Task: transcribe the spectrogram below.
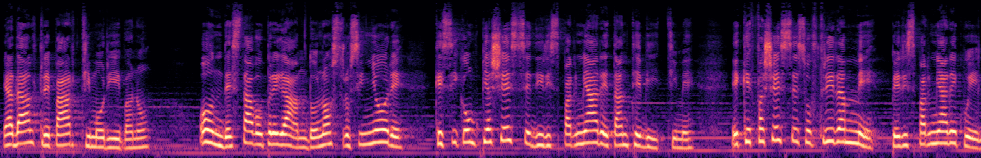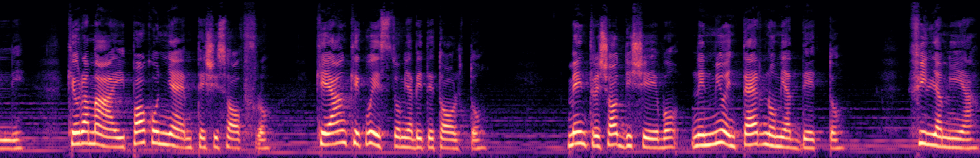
e ad altre parti morivano, onde stavo pregando nostro Signore che si compiacesse di risparmiare tante vittime e che facesse soffrire a me per risparmiare quelli, che oramai poco o niente ci soffro, che anche questo mi avete tolto. Mentre ciò dicevo, nel mio interno mi ha detto, Figlia mia,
